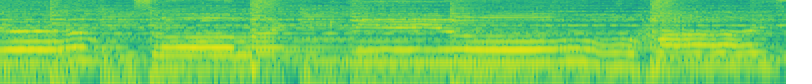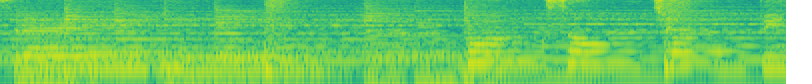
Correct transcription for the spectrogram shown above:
យើងស្រឡាញ់គ្នាយូរហើយស្រីបងសូមចិនពិ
